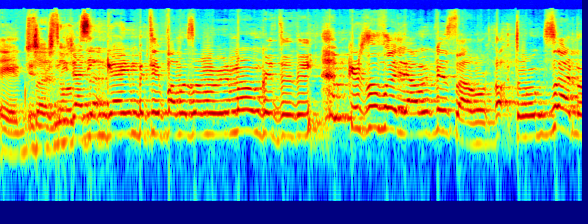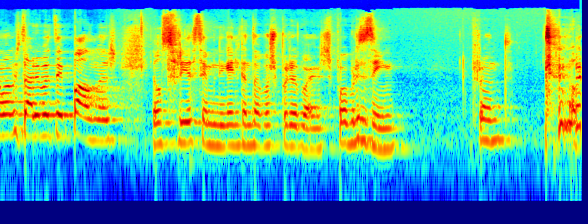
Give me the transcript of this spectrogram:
é, gozar, estão já, ninguém batia palmas ao meu irmão, coitadinho. Porque as pessoas olhavam e pensavam: oh, estão a gozar, não vamos estar a bater palmas. Ele sofria sempre, ninguém lhe cantava os parabéns. Pobrezinho. Pronto. Opa,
